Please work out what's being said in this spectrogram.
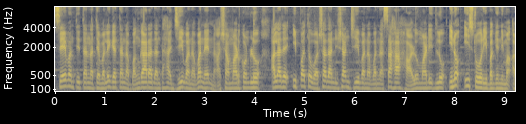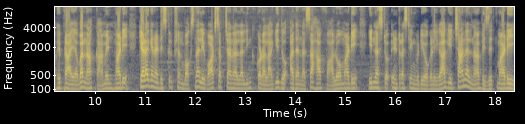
ಸೇವಂತಿ ತನ್ನ ತೆವಲಿಗೆ ತನ್ನ ಬಂಗಾರದಂತಹ ಜೀವನವನ್ನೇ ನಾಶ ಮಾಡಿಕೊಂಡ್ಲು ಅಲ್ಲದೆ ಇಪ್ಪತ್ತು ವರ್ಷದ ನಿಶಾನ್ ಜೀವನವನ್ನ ಸಹ ಹಾಳು ಮಾಡಿದ್ಲು. ಇನ್ನು ಈ ಸ್ಟೋರಿ ಬಗ್ಗೆ ನಿಮ್ಮ ಅಭಿಪ್ರಾಯವನ್ನ ಕಾಮೆಂಟ್ ಮಾಡಿ. ಕೆಳಗಿನ ಡಿಸ್ಕ್ರಿಪ್ಷನ್ ಬಾಕ್ಸ್ನಲ್ಲಿ ವಾಟ್ಸ್ಆಪ್ ಚಾನಲ್ನ ಲಿಂಕ್ ಕೊಡಲಾಗಿದ್ದು ಅದನ್ನು ಸಹ ಫಾಲೋ ಮಾಡಿ. ಇನ್ನಷ್ಟು ಇಂಟ್ರೆಸ್ಟಿಂಗ್ ವಿಡಿಯೋಗಳಿಗಾಗಿ ಚಾನೆಲ್ನ ವಿಸಿಟ್ ಮಾಡಿ.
